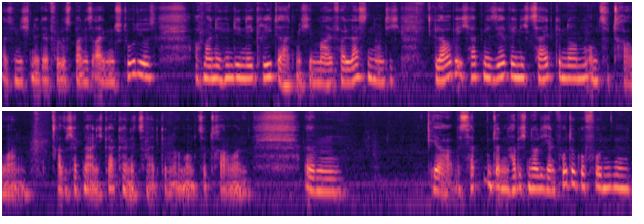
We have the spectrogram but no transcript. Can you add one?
Also nicht nur der Verlust meines eigenen Studios, auch meine Hündin Negrita hat mich im Mai verlassen und ich glaube, ich habe mir sehr wenig Zeit genommen, um zu trauern. Also ich habe mir eigentlich gar keine Zeit genommen, um zu trauern. Ähm, ja, es hat, und dann habe ich neulich ein Foto gefunden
